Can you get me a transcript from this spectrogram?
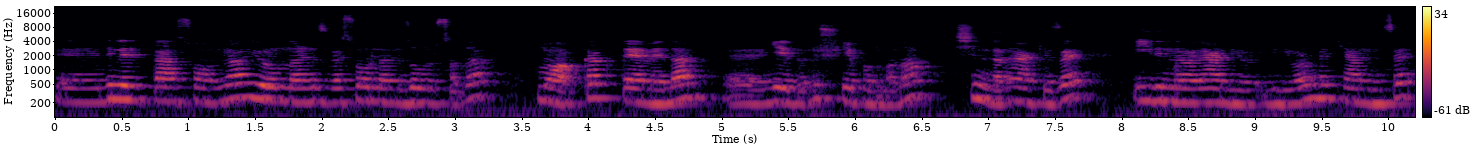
E, dinledikten sonra yorumlarınız ve sorularınız olursa da muhakkak DM'den e, geri dönüş yapın bana. Şimdiden herkese iyi dinlemeler diliyorum ve kendinize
